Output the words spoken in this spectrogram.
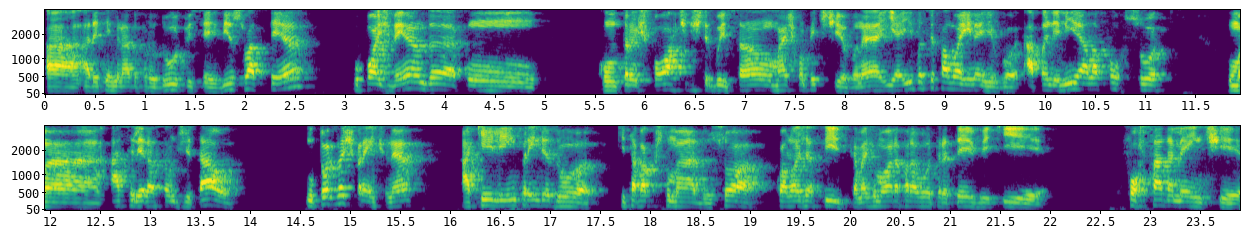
a, a determinado produto e serviço, até o pós-venda com, com transporte e distribuição mais competitivo, né? E aí você falou aí, né, Igor, a pandemia ela forçou uma aceleração digital em todas as frentes, né? Aquele empreendedor que estava acostumado só com a loja física, mas de uma hora para outra teve que forçadamente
